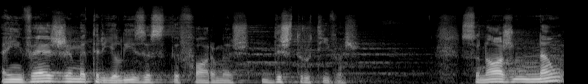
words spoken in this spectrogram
A inveja materializa-se de formas destrutivas. Se nós não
